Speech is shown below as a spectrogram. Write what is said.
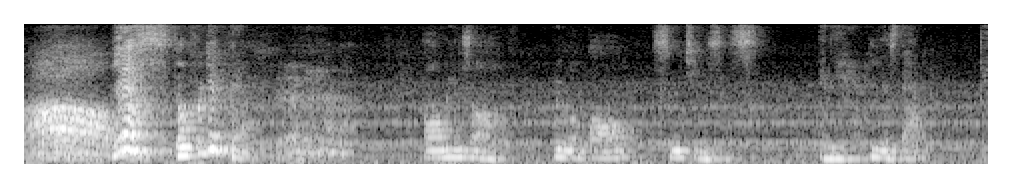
all. Yes, don't forget that. All means all. We will all see Jesus in the air. He is that big.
